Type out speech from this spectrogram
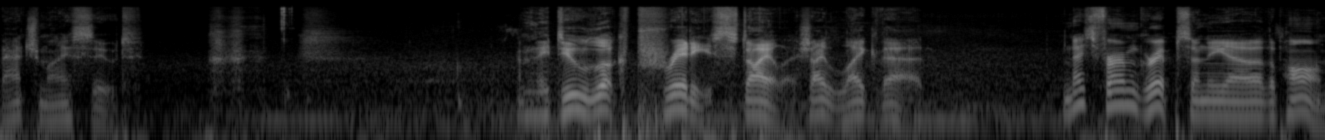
match my suit. I mean, they do look pretty stylish. I like that. Nice firm grips on the uh, the palm.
